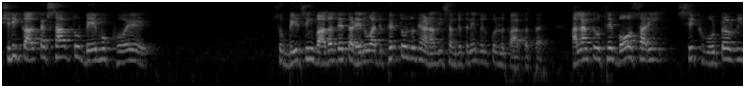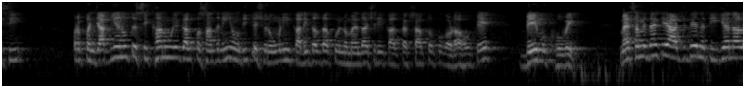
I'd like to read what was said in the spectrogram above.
ਸ਼੍ਰੀ ਅਕਾਲ ਤਖਤ ਸਾਹਿਬ ਤੋਂ ਬੇਮੁਖ ਹੋਏ ਸੁਖਬੀਰ ਸਿੰਘ ਬਾਦਲ ਦੇ ਧੜੇ ਨੂੰ ਅੱਜ ਫਿਰ ਤੋਂ ਲੁਧਿਆਣਾ ਦੀ ਸੰਗਤ ਨੇ ਬਿਲਕੁਲ ਨਕਾਰ ਦਿੱਤਾ ਹੈ। ਹਾਲਾਂਕਿ ਉੱਥੇ ਬਹੁਤ ਸਾਰੀ ਸਿੱਖ ਵੋਟਰ ਵੀ ਸੀ, ਪਰ ਪੰਜਾਬੀਆਂ ਨੂੰ ਤੇ ਸਿੱਖਾਂ ਨੂੰ ਇਹ ਗੱਲ ਪਸੰਦ ਨਹੀਂ ਆਉਂਦੀ ਕਿ ਸ਼੍ਰੋਮਣੀ ਅਕਾਲੀ ਦਲ ਦਾ ਕੋਈ ਨੁਮਾਇੰਦਾ ਸ਼੍ਰੀ ਅਕਾਲ ਤਖਤ ਸਾਹਿਬ ਤੋਂ ਭਗੌੜਾ ਹੋ ਕੇ ਬੇਮੁਖ ਹੋਵੇ। ਮੈਂ ਸਮਝਦਾ ਕਿ ਅੱਜ ਦੇ ਨਤੀਜਿਆਂ ਨਾਲ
